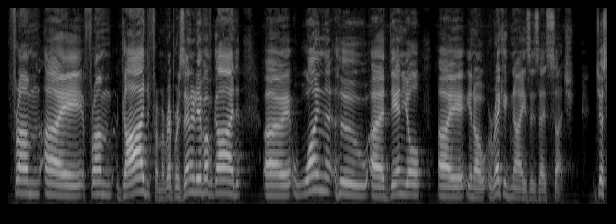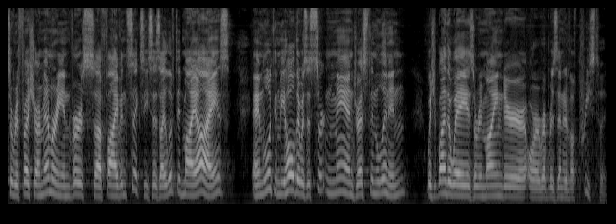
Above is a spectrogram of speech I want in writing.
from, uh, from God, from a representative of God, uh, one who uh, Daniel, uh, you know, recognizes as such. Just to refresh our memory, in verse 5 and 6, he says, I lifted my eyes and looked, and behold, there was a certain man dressed in linen, which, by the way, is a reminder or a representative of priesthood,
